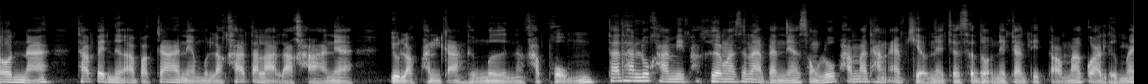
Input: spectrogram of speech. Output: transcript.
ต้นนะ ถ้าเป็นเนื้ออัปปาก้าเนี่ยมูลค่าตลาดราคาเนี่ย อยู่หลักพันกลางถึงหมื่นนะครับผม ถ้าท่านลูกค้ามีพระเครื่องลักษณะแบบนี้ส่งรูปพระมาทางแอปเขียวเนี่ยจะสะดวกในการติดต่อมากกว่า หรือไม่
